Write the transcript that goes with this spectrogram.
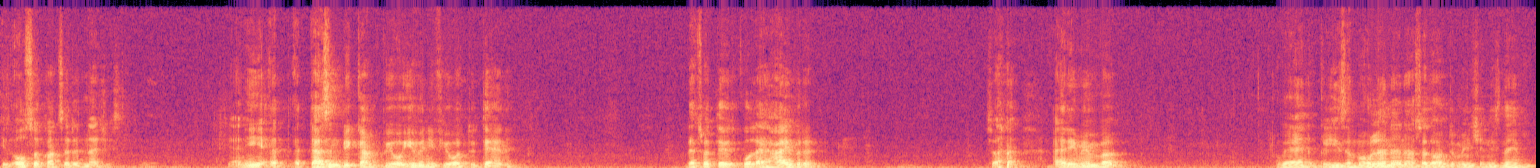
is also considered najis. And he, it, it doesn't become pure even if you were to tan it. That's what they would call a hybrid. So I remember when he's a Maulana now, so I don't want to mention his name.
